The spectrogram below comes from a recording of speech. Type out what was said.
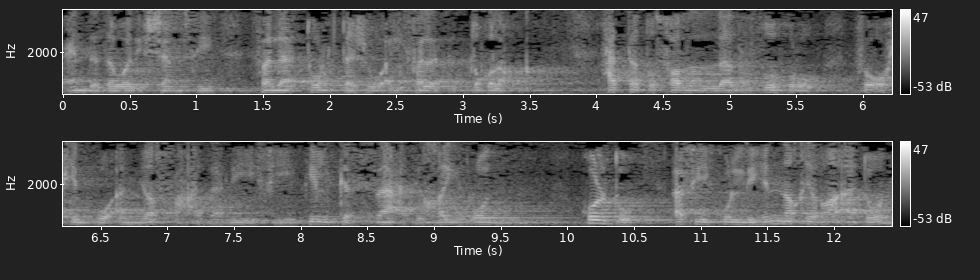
عند زوال الشمس فلا ترتج أي فلا تغلق حتى تصلى الظهر فأحب أن يصعد لي في تلك الساعة خير. قلت أفي كلهن قراءة؟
